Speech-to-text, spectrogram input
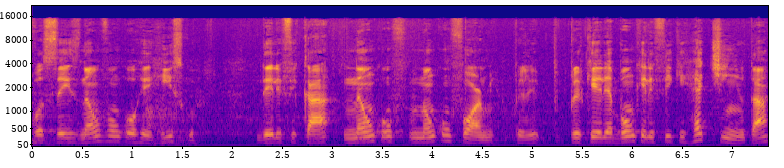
vocês não vão correr risco dele ficar não, não conforme, porque ele é bom que ele fique retinho, tá?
